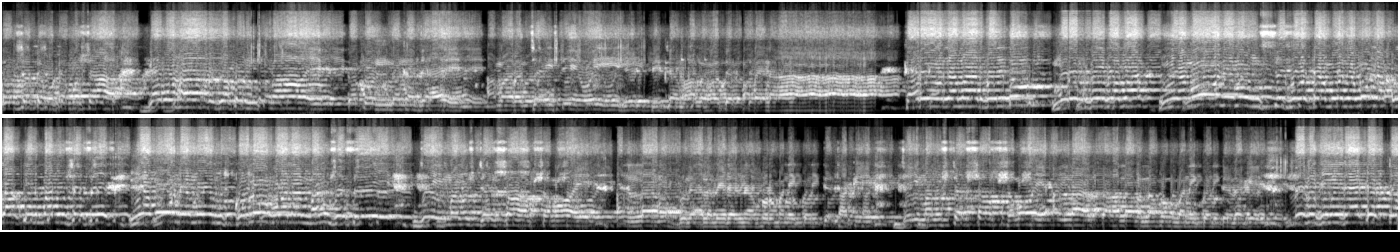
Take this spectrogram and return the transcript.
তার সাথে ওঠা বসা ব্যবহার যখন করা তখন দেখা যায় আমার চাইতে ওই ব্যক্তিটা ভালো হতে পারে না। কারণ আমার বন্ধু মুরব্বী বাবা এমন এমন সিফত এমন এমন আখলাকের মানুষ আছে এমন এমন কোন বলার মানুষ আছে যেই মানুষটা সব সময় আল্লাহ রাব্বুল আলামিনের নাফরমানি করতে থাকে, যেই মানুষটা সব সময় আল্লাহ তাআলার নাফরমানি করতে থাকে, নবীজির এক একটা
